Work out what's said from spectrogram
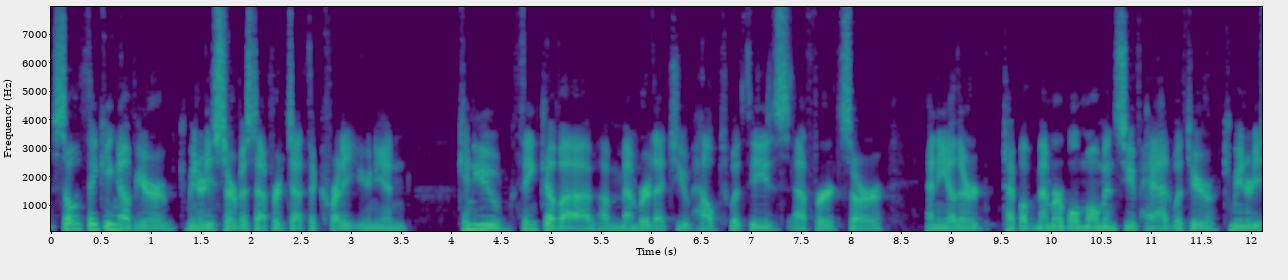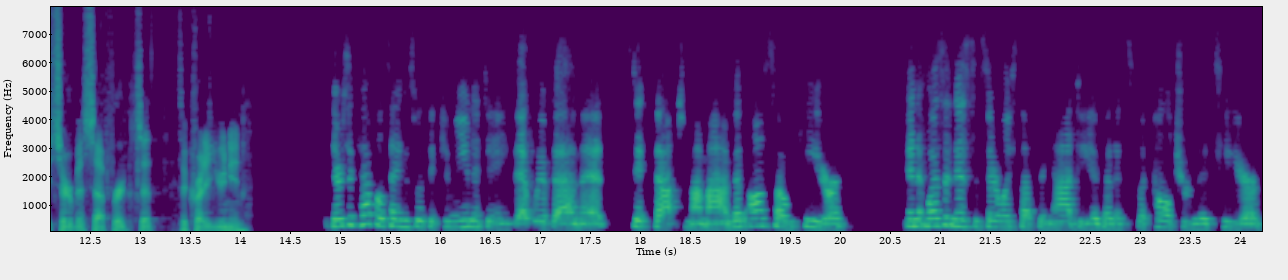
So, thinking of your community service efforts at the credit union, can you think of a, a member that you've helped with these efforts or any other type of memorable moments you've had with your community service efforts at the credit union? There's a couple of things with the community that we've done that sticks out to my mind, but also here. And it wasn't necessarily something I did, but it's the culture that's here.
